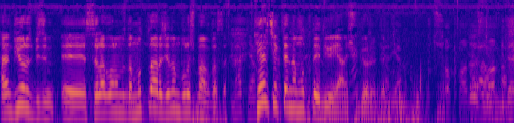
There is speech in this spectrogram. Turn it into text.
hani diyoruz bizim e, sloganımızda mutlu arıcılığın buluşma noktası. Gerçekten de mutlu ediyor yani şu görüntü. Sokmadığı zaman bir de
